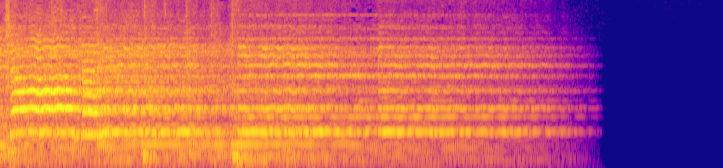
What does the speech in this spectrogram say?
जा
